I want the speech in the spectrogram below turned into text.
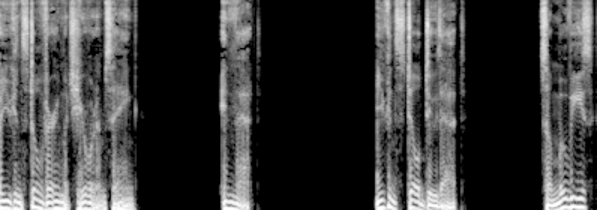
but you can still very much hear what i'm saying in that you can still do that so movies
